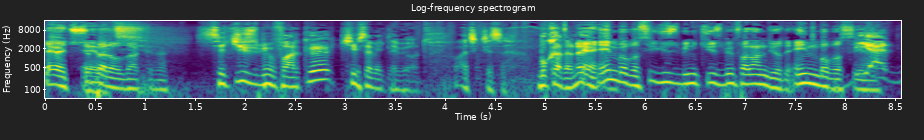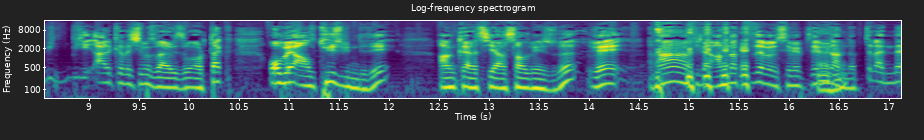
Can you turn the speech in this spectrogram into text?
Evet süper Evet. oldu hakikaten. 800 bin farkı kimse beklemiyordu açıkçası. Bu kadarını beklemiyordum. en babası 100 bin 200 bin falan diyordu. En babası Bir, yani. yer, bir, bir arkadaşımız var bizim ortak. O be 600 bin dedi. Ankara siyasal mezunu ve ha filan anlattı da böyle sebeplerini anlattı. Ben de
